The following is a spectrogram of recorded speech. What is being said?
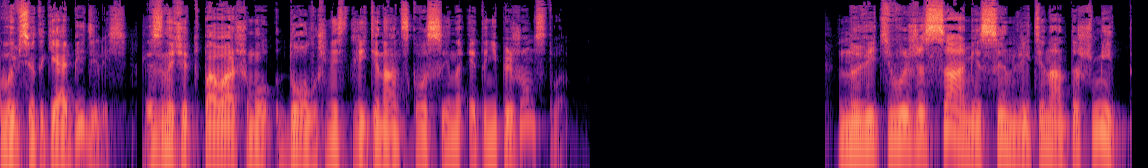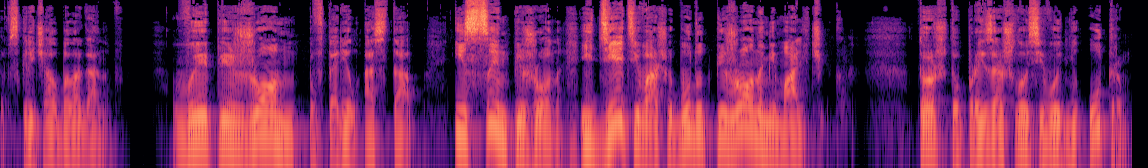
Вы все-таки обиделись? Значит, по-вашему, должность лейтенантского сына — это не пижонство? «Но ведь вы же сами сын лейтенанта Шмидта!» — вскричал Балаганов. «Вы пижон!» — повторил Остап. «И сын пижона, и дети ваши будут пижонами, мальчик!» То, что произошло сегодня утром,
